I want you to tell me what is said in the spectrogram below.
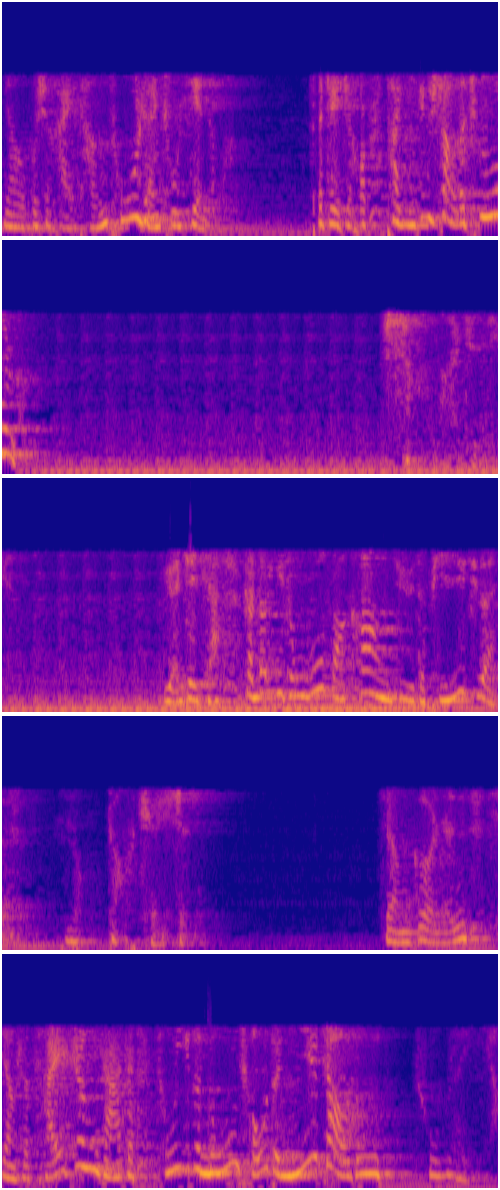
要不是海棠突然出现的话，他这时候他已经上了车了。袁振霞感到一种无法抗拒的疲倦笼罩全身，整个人像是才挣扎着从一个浓稠的泥沼中出来一样。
